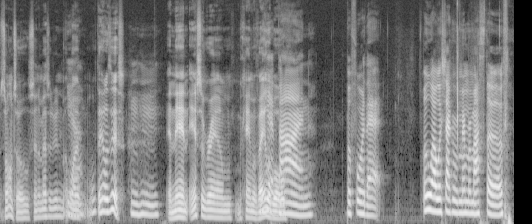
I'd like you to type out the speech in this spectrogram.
so and so send a message in. I'm Yeah. like, what the hell is this? Mm-hmm. And then Instagram became available. We had Vine before that. Oh, I wish I could remember my stuff.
